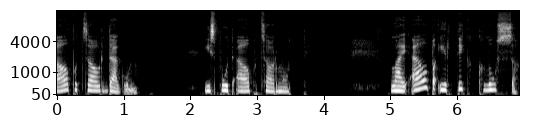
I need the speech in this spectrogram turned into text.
elpu caur degunu, izpūt elpu caur muti. Lai elpa ir tik klusa,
